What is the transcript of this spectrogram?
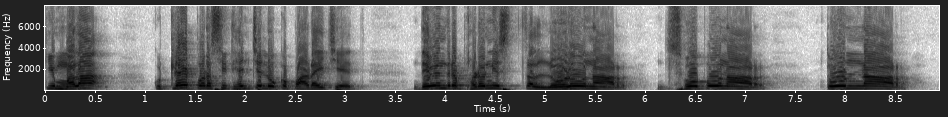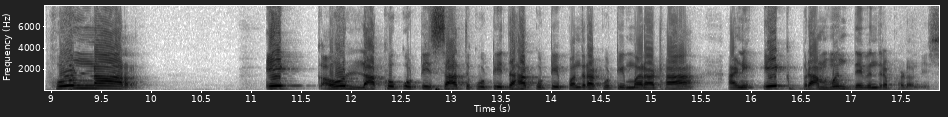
की मला कुठल्याही परिस्थितीत ह्यांचे लोक पाडायचे आहेत. देवेंद्र फडणवीसचं लोळवणार झोपवणार तोडणार फोडणार. एक अहो लाखो कोटी सात कोटी दहा कोटी पंधरा कोटी मराठा आणि एक ब्राह्मण देवेंद्र फडणवीस.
